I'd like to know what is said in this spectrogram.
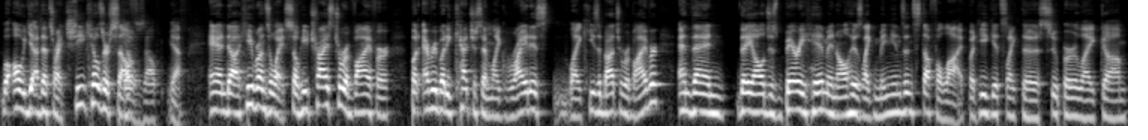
well, oh yeah, that's right. She kills herself. Kills herself. Yeah, and uh, he runs away. So he tries to revive her, but everybody catches him like right as like he's about to revive her, and then they all just bury him and all his like minions and stuff alive. But he gets like the super like um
